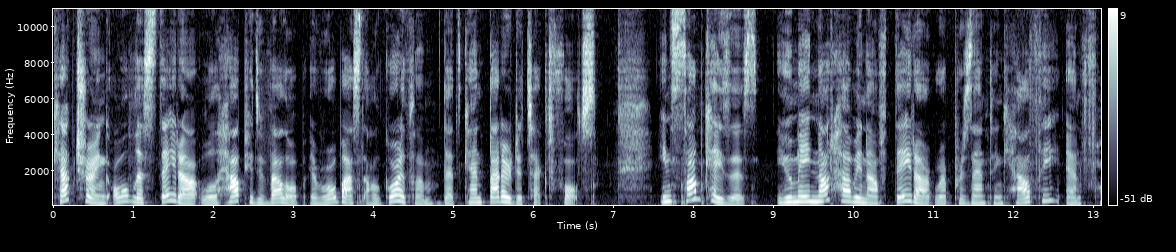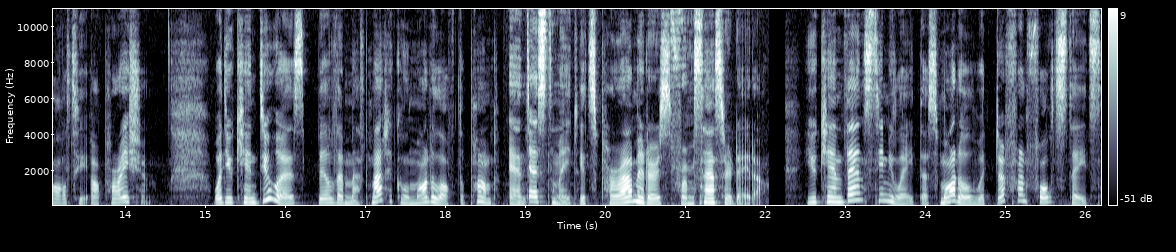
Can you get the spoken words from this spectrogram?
Capturing all this data will help you develop a robust algorithm that can better detect faults. In some cases, you may not have enough data representing healthy and faulty operation. What you can do is build a mathematical model of the pump and estimate its parameters from sensor data. You can then simulate this model with different fault states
